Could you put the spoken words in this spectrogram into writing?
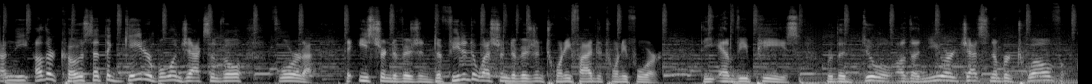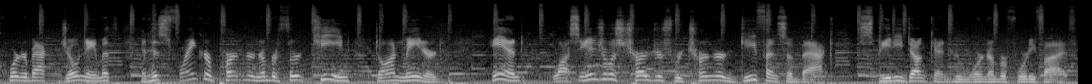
on the other coast at the Gator Bowl in Jacksonville, Florida. The Eastern Division defeated the Western Division 25 to 24. The MVPs were the duo of the New York Jets number 12 quarterback Joe Namath and his flanker partner number 13 Don Maynard and Los Angeles Chargers returner defensive back Speedy Duncan, who wore number 45.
